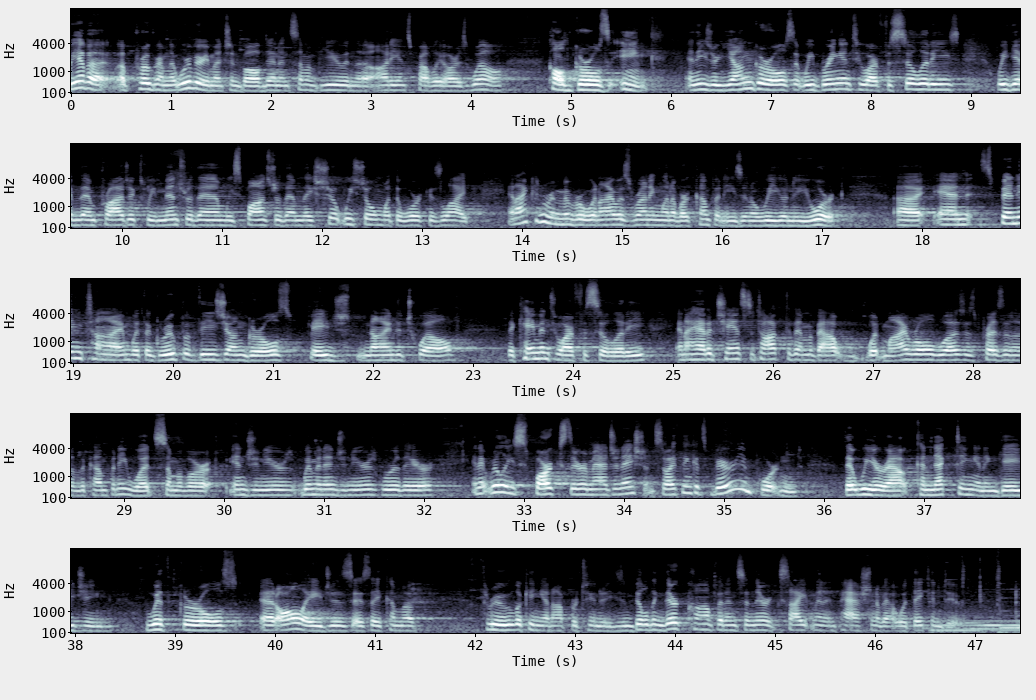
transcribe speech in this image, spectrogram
We have a, a program that we're very much involved in, and some of you in the audience probably are as well, called Girls Inc. And these are young girls that we bring into our facilities. We give them projects, we mentor them, we sponsor them, they show, we show them what the work is like. And I can remember when I was running one of our companies in Owego, New York, uh, and spending time with a group of these young girls, aged 9 to 12, that came into our facility, and I had a chance to talk to them about what my role was as president of the company, what some of our engineers, women engineers were there, and it really sparks their imagination. So I think it's very important that we are out connecting and engaging with girls at all ages as they come up through looking at opportunities and building their confidence and their excitement and passion about what they can do.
